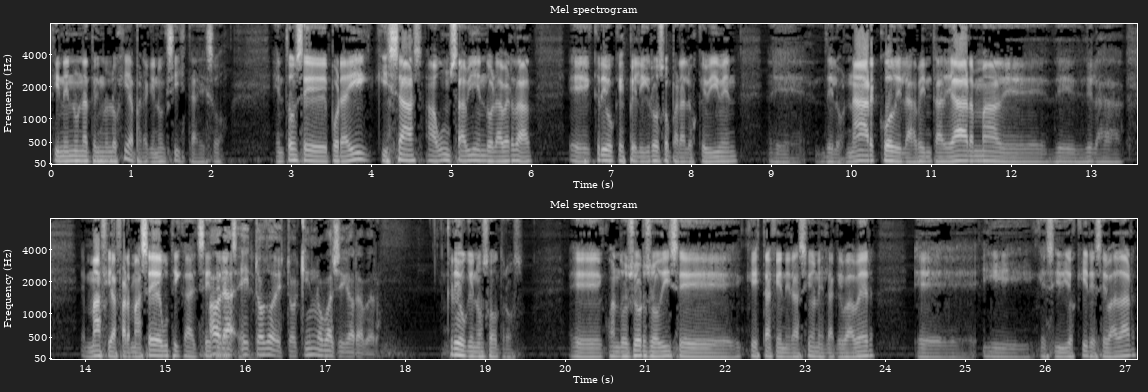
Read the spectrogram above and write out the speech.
Tienen una tecnología para que no exista eso. Entonces, por ahí, quizás, aún sabiendo la verdad, eh, creo que es peligroso para los que viven eh, de los narcos, de la venta de armas, de, la mafia farmacéutica, etcétera. Ahora, eh, todo esto, ¿quién lo va a llegar a ver? Creo que nosotros. cuando Giorgio dice que esta generación es la que va a ver y que si Dios quiere se va a dar,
